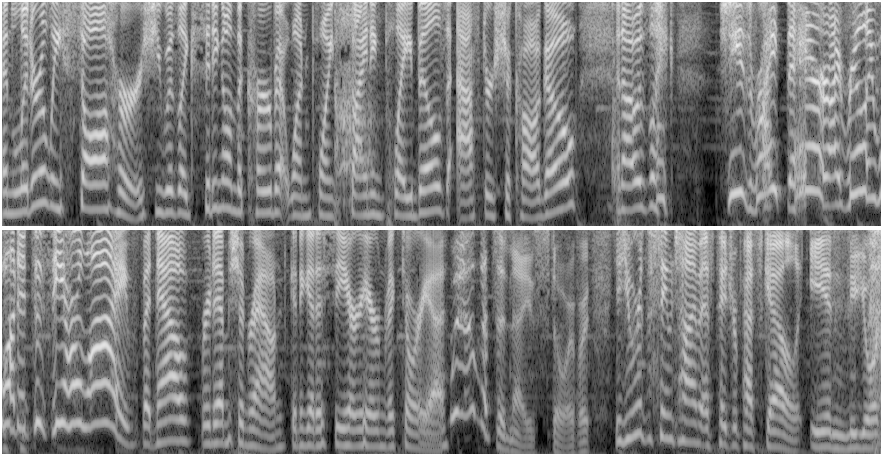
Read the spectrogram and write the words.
and literally saw her. She was like sitting on the curb at one point signing playbills after Chicago. And I was like, she's right there. I really wanted to see her live. But now, redemption round. Gonna get to see her here in Victoria. Well, that's a nice story. For you were at the same time as Pedro Pascal in New York.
